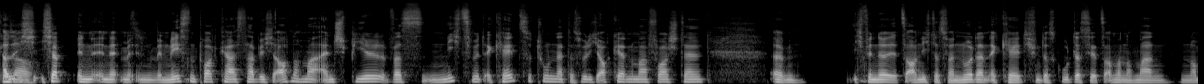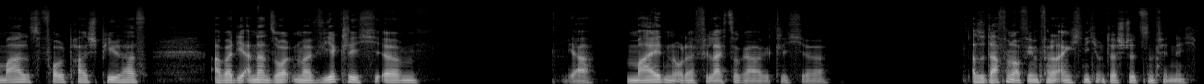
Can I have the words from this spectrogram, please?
Also genau. ich, ich habe in, in, in, im nächsten Podcast habe ich auch noch mal ein Spiel, was nichts mit Arcade zu tun hat. Das würde ich auch gerne mal vorstellen. Ähm, ich finde jetzt auch nicht, dass wir nur dann Arcade. Ich finde das gut, dass du jetzt auch noch mal ein normales Vollpreisspiel hast. Aber die anderen sollten mal wirklich ähm, ja meiden oder vielleicht sogar wirklich äh, also darf man auf jeden Fall eigentlich nicht unterstützen, finde ich.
